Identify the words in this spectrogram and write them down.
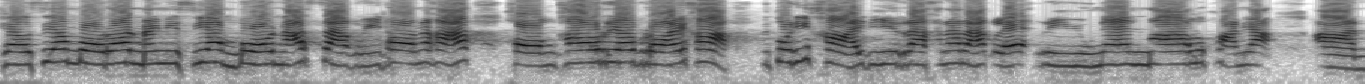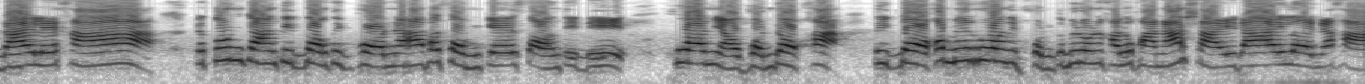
แคลเซียมโบรอนแมกนีเซียมโบนัสจากหวีทองนะคะ ของเขาเรียบร้อยค่ะ เป็นตัวที่ขายดีราคาน่ารักและรีวิวแน่นมากลูกค้าเนี่ยอ่านได้เลยค่ะ กระตุ้นการติดดอกติดผลนะคะ ผสมเกสรติดดีขั้วเหนียวผลดอกค่ะ ติดดอกก็ไม่ร่วงติดผลก็ไม่ร่วงนะคะ ลูกค้าน่าใช้ได้เลยนะคะ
